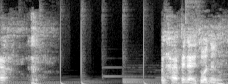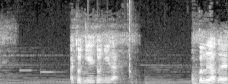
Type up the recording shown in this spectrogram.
อะ มันหายไปไหนตัวหนึ่งอะตัวนี้ตัวนี้แหละ ผมก็เลือกเลย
